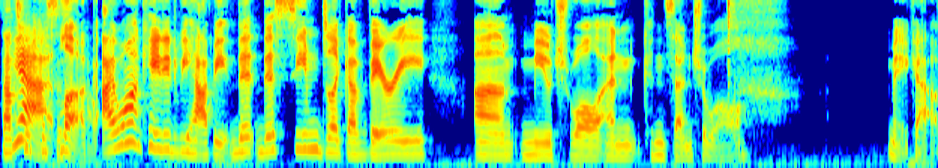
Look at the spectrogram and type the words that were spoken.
that's yeah, what this is look, about. I want Katie to be happy. Th- this seemed like a very um, mutual and consensual makeout.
